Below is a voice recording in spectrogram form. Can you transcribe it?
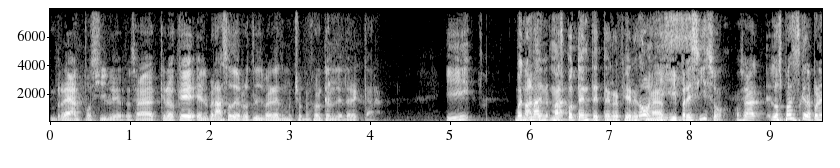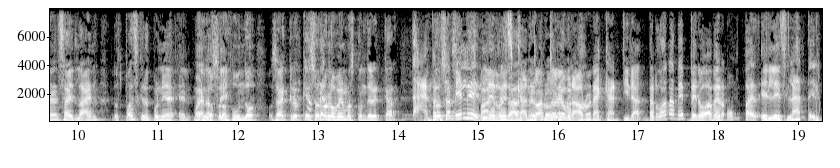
real posible. O sea, creo que el brazo de Rutlisberger es mucho mejor que el de Derek Carr. Y bueno, más, potente te refieres. y, preciso. O sea, los pases que le ponían en el sideline, los pases que le ponían en, lo profundo. O sea, creo que eso no lo vemos con Derek Carr. pero también le, rescató a Antonio Brown una cantidad. Perdóname, pero a ver, un el slant, el,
